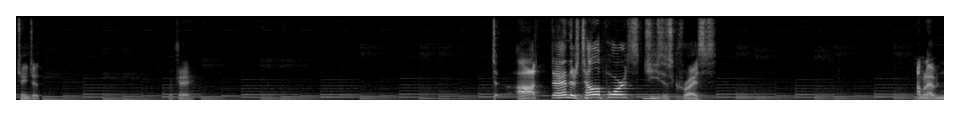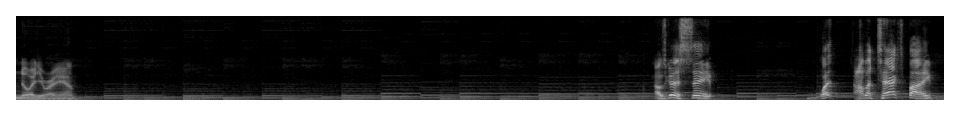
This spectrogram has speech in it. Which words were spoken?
change it. Okay. T ah, and there's teleports? Jesus Christ. I'm gonna have no idea where I am. I was gonna say, what? I'm attacked by.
